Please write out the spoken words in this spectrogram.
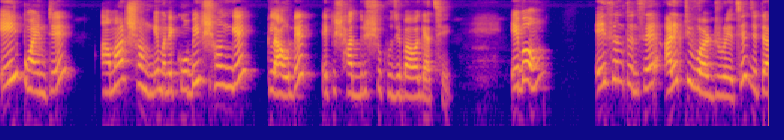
এই পয়েন্টে আমার সঙ্গে মানে কবির সঙ্গে ক্লাউডের একটি সাদৃশ্য খুঁজে পাওয়া গেছে। এবং এই সেন্টেন্সে আরেকটি ওয়ার্ড রয়েছে যেটা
